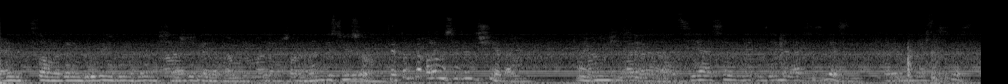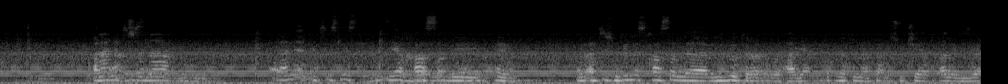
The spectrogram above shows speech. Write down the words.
يعني الاتصال مثلا جروبين يكون مثلا الشهادة مهندس يوسف. تطبق عليهم سياسة الشيء بعدين أيوة. السياسة زي- ما الأكسس ليست. من الأكسس ليست. ما نحسنا يعني الأكسس ليست هي خاصة ب أيوه. الاكسس ليست خاصة بالروتر أول حاجة. تقدر انها تعمل سويتشات وعلى اجهزه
